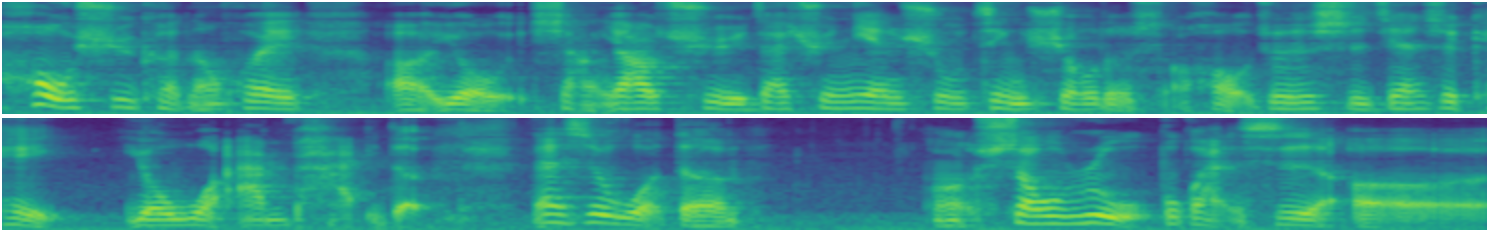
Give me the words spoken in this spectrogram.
后续可能会呃有想要去再去念书进修的时候，就是时间是可以由我安排的，但是我的。呃，收入不管是呃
